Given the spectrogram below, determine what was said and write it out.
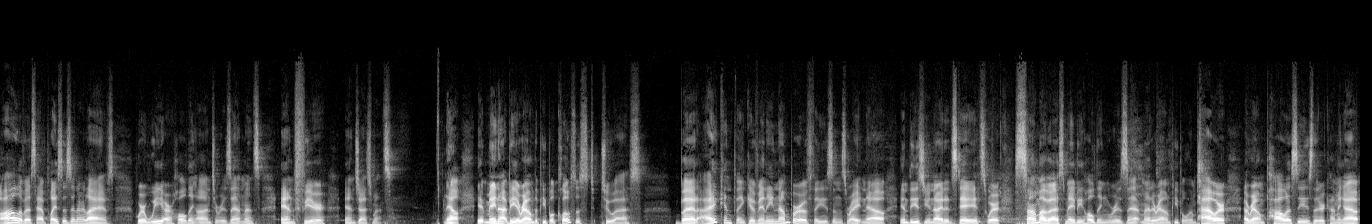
all of us have places in our lives where we are holding on to resentments and fear and judgments. Now, it may not be around the people closest to us, but I can think of any number of seasons right now in these United States where some of us may be holding resentment around people in power, around policies that are coming out.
